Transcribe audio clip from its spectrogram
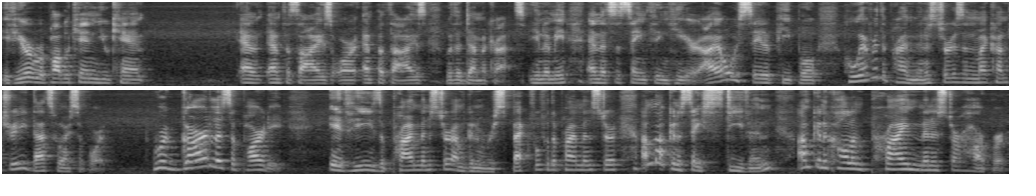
if you're a Republican, you can't em- emphasize or empathize with the Democrats. You know what I mean? And that's the same thing here. I always say to people, whoever the prime minister is in my country, that's who I support, regardless of party. If he's a prime minister, I'm going to be respectful for the prime minister. I'm not going to say Stephen. I'm going to call him Prime Minister Harper.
